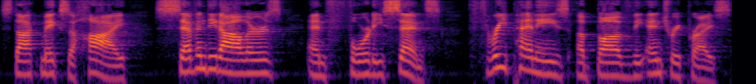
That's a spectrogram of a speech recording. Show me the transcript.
Stock makes a high $70.40. Three pennies above the entry price.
